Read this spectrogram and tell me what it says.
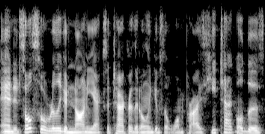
and it's also a really good non-EX attacker that only gives it one prize. Heat Tackle does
